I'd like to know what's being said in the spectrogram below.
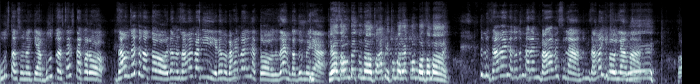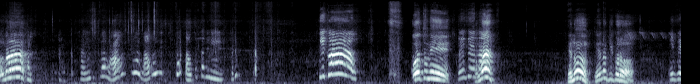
বুঝতেছো না কে বুঝবার চেষ্টা করো। যাউন যেত না তো এটা আমার জামাই বাড়ি এটা আমার বাহের বাড়ি না তো যাই আমি দূর মেরিয়া কে যাও নাই তো না তো আমি তোমার এক নম্বর জামাই। তুমি জামাই না তো তোমার আমি ভালো পাইছিলাম। তুমি জামাই কি বললে আমার? সালমা! কি কও? ও তুমি! এই যে না, এনো এনো কি করো? এই যে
